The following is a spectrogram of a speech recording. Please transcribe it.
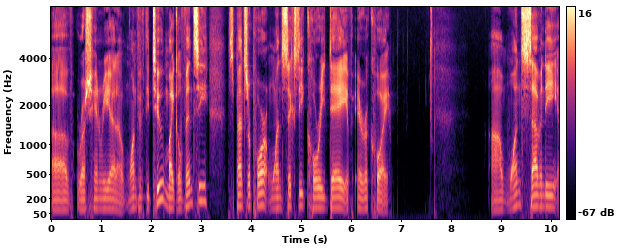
of Rush Henrietta. 152, Michael Vinci, Spencerport. 160, Corey Day of Iroquois. Uh, 170,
